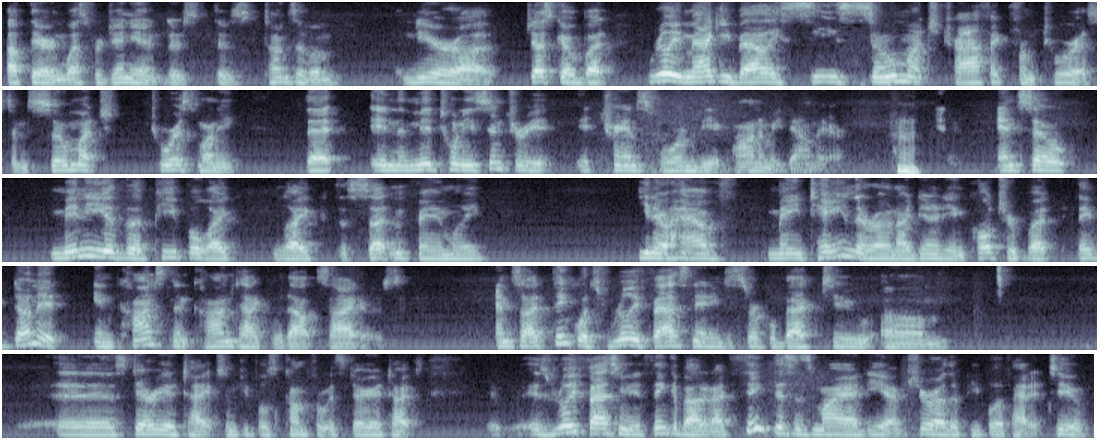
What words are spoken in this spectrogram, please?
up there in West Virginia. There's there's tons of them near uh, Jesco, but really Maggie Valley sees so much traffic from tourists and so much tourist money that in the mid 20th century it, it transformed the economy down there. Hmm. And so many of the people like like the Sutton family, you know, have maintained their own identity and culture, but they've done it in constant contact with outsiders. And so I think what's really fascinating to circle back to um, uh, stereotypes and people's comfort with stereotypes is really fascinating to think about it. I think this is my idea. I'm sure other people have had it too.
